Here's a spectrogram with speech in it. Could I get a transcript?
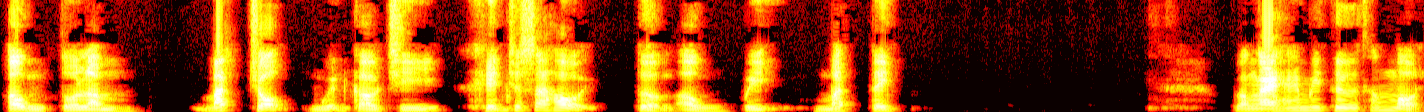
Ông Tô Lâm bắt trộm Nguyễn Cao Trí khiến cho xã hội tưởng ông bị mất tích. Vào ngày 24 tháng 1,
